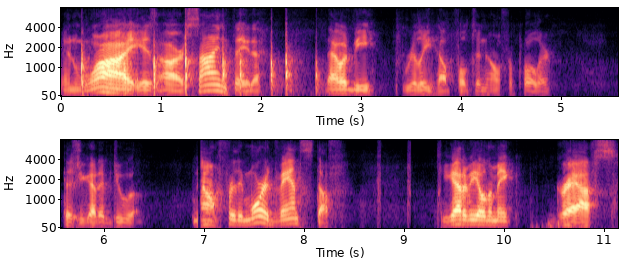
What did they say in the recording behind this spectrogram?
and y is r sine theta, that would be really helpful to know for polar because you got to do now for the more advanced stuff you got to be able to make graphs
